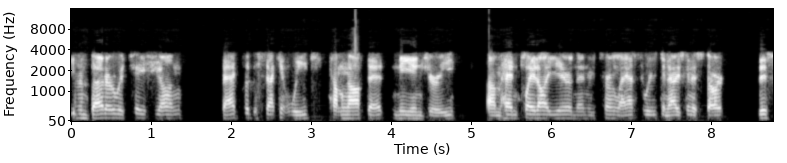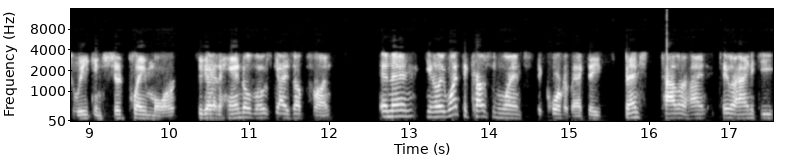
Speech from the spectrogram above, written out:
even better with Chase Young back for the second week coming off that knee injury. Um, hadn't played all year and then returned last week, and now he's going to start this week and should play more. So you got to handle those guys up front. And then, you know, they went to Carson Wentz, the quarterback. They benched Tyler Heine, Taylor Heinicke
